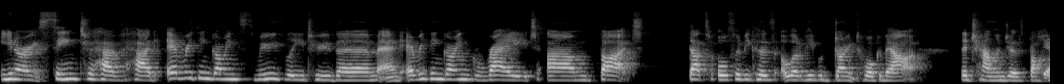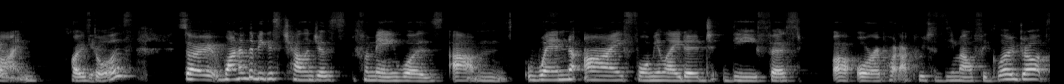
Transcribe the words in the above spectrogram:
you know seem to have had everything going smoothly to them and everything going great um, but that's also because a lot of people don't talk about the challenges behind closed Yeah. doors so one of the biggest challenges for me was um, when i formulated the first uh, Orro product which is the amalfi glow drops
